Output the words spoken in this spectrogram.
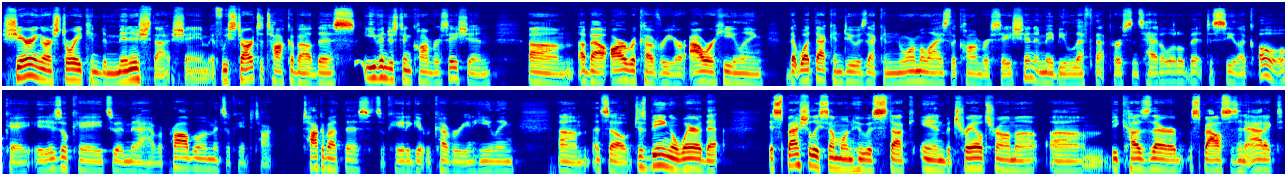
Sharing our story can diminish that shame. If we start to talk about this, even just in conversation, um, about our recovery or our healing, that what that can do is that can normalize the conversation and maybe lift that person's head a little bit to see, like, oh, okay, it is okay to admit I have a problem. It's okay to talk talk about this. It's okay to get recovery and healing. Um, and so, just being aware that especially someone who is stuck in betrayal trauma um, because their spouse is an addict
